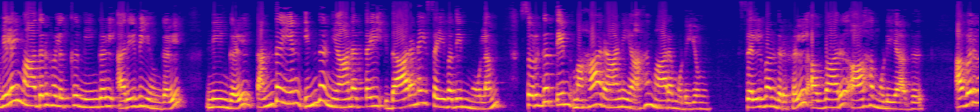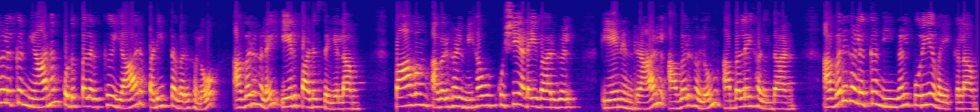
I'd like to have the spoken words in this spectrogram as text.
விலை மாதர்களுக்கு நீங்கள் அறிவியுங்கள். நீங்கள் தந்தையின் இந்த ஞானத்தை தாரணை செய்வதின் மூலம் சொர்க்கத்தின் மகாராணியாக மாற முடியும். செல்வந்தர்கள் அவ்வாறு ஆக முடியாது. அவர்களுக்கு ஞானம் கொடுப்பதற்கு யார் படித்தவர்களோ அவர்களை ஏற்பாடு செய்யலாம். பாவம் அவர்கள் மிகவும் குஷி அடைவார்கள். ஏனென்றால் அவர்களும் அபலைகள்தான். அவர்களுக்கு நீங்கள் புரிய வைக்கலாம்.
